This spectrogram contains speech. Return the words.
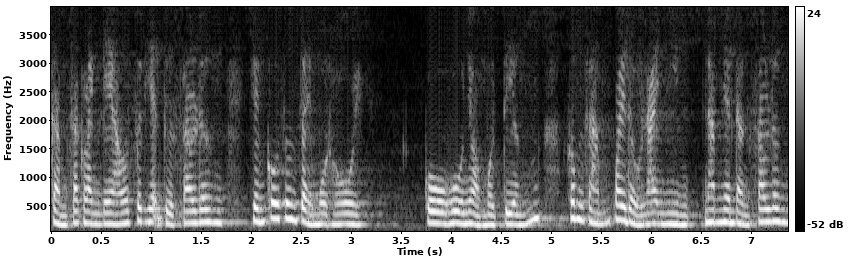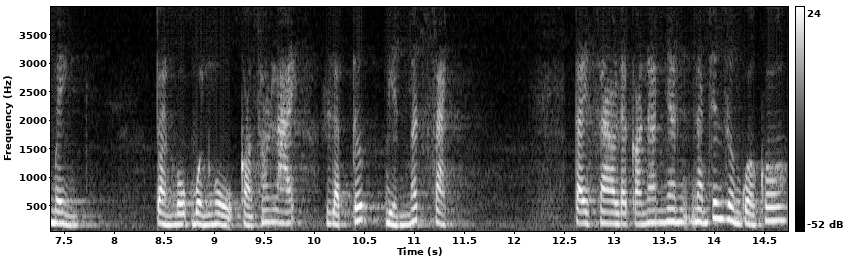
Cảm giác lạnh đéo xuất hiện từ sau lưng khiến cô run rẩy một hồi. Cô hô nhỏ một tiếng, không dám quay đầu lại nhìn nam nhân đằng sau lưng mình. Toàn bộ buồn ngủ còn sót lại, lập tức biến mất sạch. Tại sao lại có nam nhân nằm trên giường của cô?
